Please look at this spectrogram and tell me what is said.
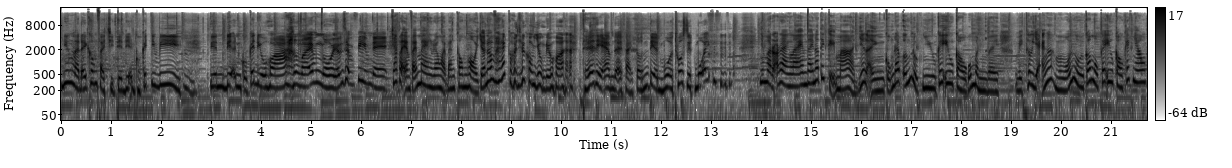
Nhưng mà đấy không phải chỉ tiền điện của cái tivi. Ừ. tiền điện của cái điều hòa mà em ngồi em xem phim nè. Chắc là em phải mang ra ngoài ban công ngồi cho nó mát thôi chứ không dùng điều hòa. Thế thì em lại phải tốn tiền mua thuốc diệt muỗi nhưng mà rõ ràng là em thấy nó tiết kiệm mà. Với lại cũng đáp ứng được nhiều cái yêu cầu của mình về việc thư giãn á. Mà mỗi người có một cái yêu cầu khác nhau.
